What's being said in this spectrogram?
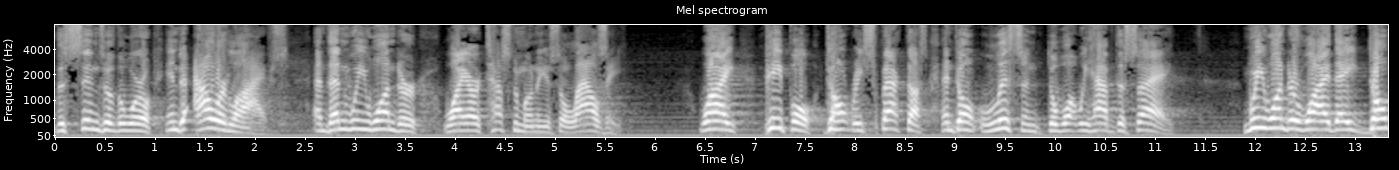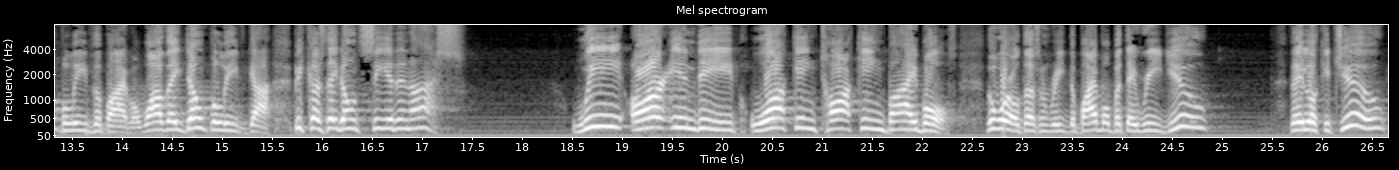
the sins of the world into our lives. And then we wonder why our testimony is so lousy. Why people don't respect us and don't listen to what we have to say. We wonder why they don't believe the Bible, why they don't believe God, because they don't see it in us. We are indeed walking, talking Bibles. The world doesn't read the Bible, but they read you. They look at you.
